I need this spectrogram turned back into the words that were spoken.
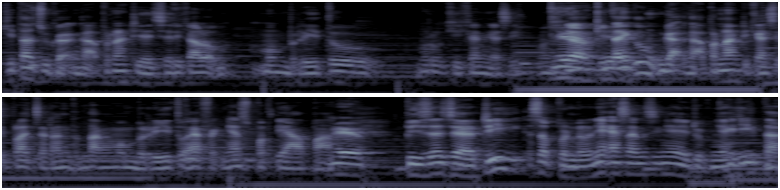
kita juga nggak pernah diajari kalau memberi itu merugikan gak sih? Maksudnya Iya, kita iya. itu nggak nggak pernah dikasih pelajaran tentang memberi itu efeknya seperti apa. Iya. bisa jadi sebenarnya esensinya hidupnya kita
